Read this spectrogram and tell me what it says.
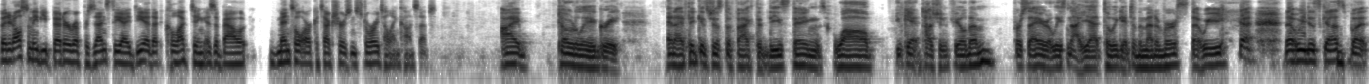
but it also maybe better represents the idea that collecting is about mental architectures and storytelling concepts. I totally agree. And I think it's just the fact that these things, while you can't touch and feel them per se, or at least not yet till we get to the metaverse that we that we discuss, but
